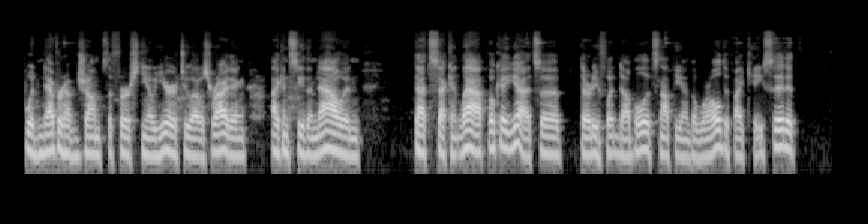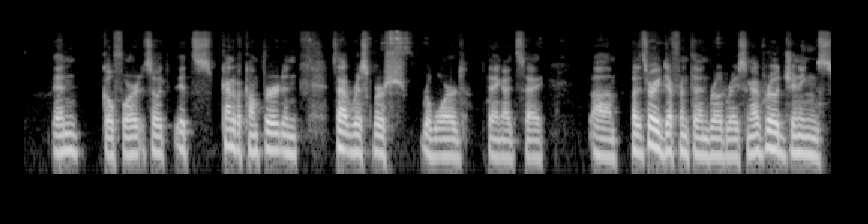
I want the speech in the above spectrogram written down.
would never have jumped the first, you know, year or two I was riding. I can see them now and that second lap, okay, yeah, it's a 30 foot double. It's not the end of the world. If I case it, it then go for it. So it, it's kind of a comfort and it's that risk versus reward thing, I'd say. Um, but it's very different than road racing. I've rode Jennings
